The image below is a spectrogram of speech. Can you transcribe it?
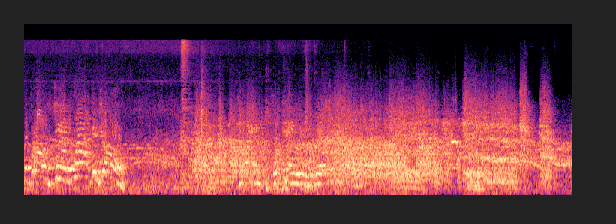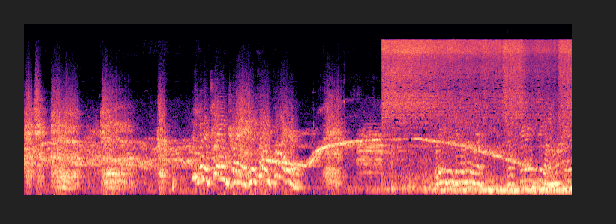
The jammed and we're out of control! Okay, okay, we're, a train crash and it's on fire! Ladies and gentlemen, we're experiencing a minor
